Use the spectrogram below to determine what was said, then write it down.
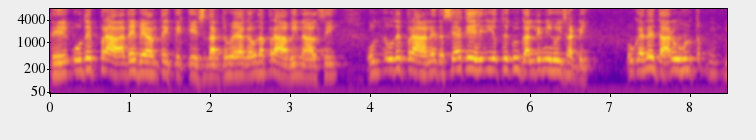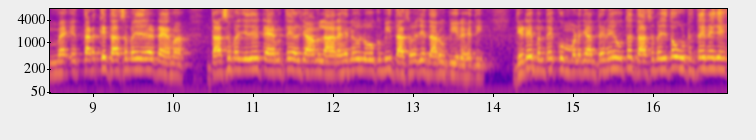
ਤੇ ਉਹਦੇ ਭਰਾ ਦੇ ਬਿਆਨ ਤੇ ਪ- ਕੇਸ ਦਰਜ ਹੋਇਆਗਾ ਉਹਦਾ ਭਰਾ ਵੀ ਨਾਲ ਸੀ। ਉਹ- ਉਹਦੇ ਭਰਾ ਨੇ ਦੱਸਿਆ ਕਿ ਇਹ ਜੀ ਉੱਥੇ ਕੋਈ ਗੱਲ ਹੀ ਨਹੀਂ ਹੋਈ ਸਾਡੀ। ਉਹ ਕਹਿੰਦੇ दारू ਹੁਣ ਤ- ਮੈਂ ਇਹ ਤੜਕੇ 10 ਵਜੇ ਦਾ ਟਾਈਮ ਆ 10 ਵਜੇ ਦੇ ਟਾਈਮ ਤੇ ਇਲਜ਼ਾਮ ਲਾ ਰਹੇ ਨੇ ਉਹ ਲੋਕ ਵੀ 10 ਵਜੇ दारू ਪੀ ਰਹੇ ਦੀ ਜਿਹੜੇ ਬੰਦੇ ਘੁੰਮਣ ਜਾਂਦੇ ਨੇ ਉਹ ਤਾਂ 10 ਵਜੇ ਤਾਂ ਉੱਠਦੇ ਨੇਗੇ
